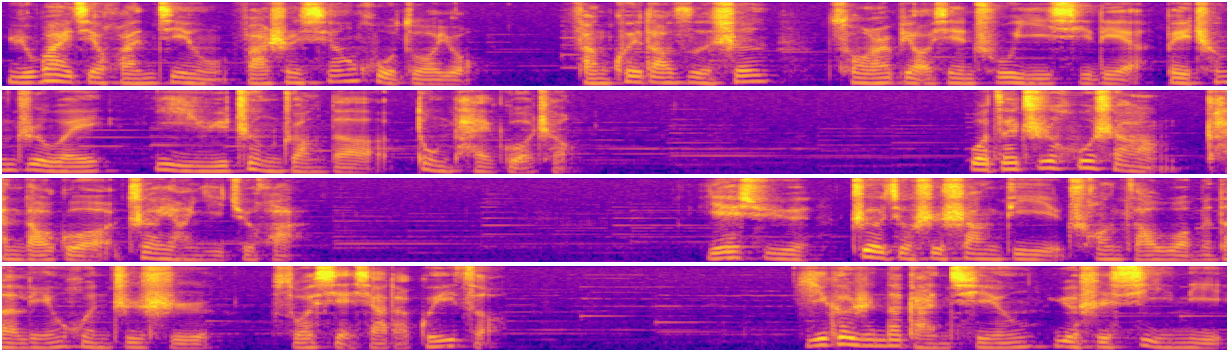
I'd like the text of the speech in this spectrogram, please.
与外界环境发生相互作用，反馈到自身，从而表现出一系列被称之为抑郁症状的动态过程。我在知乎上看到过这样一句话：“也许这就是上帝创造我们的灵魂之时所写下的规则。”一个人的感情越是细腻，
